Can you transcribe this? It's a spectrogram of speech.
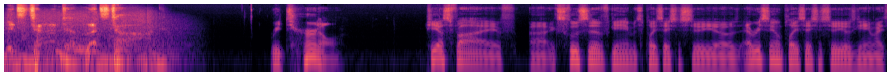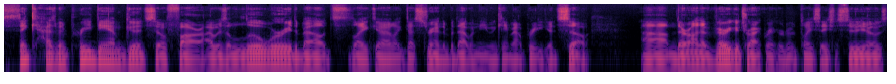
It's time to let's talk. Returnal, PS5 uh, exclusive game. It's PlayStation Studios. Every single PlayStation Studios game I think has been pretty damn good so far. I was a little worried about like uh, like Death Stranded, but that one even came out pretty good. So um, they're on a very good track record with PlayStation Studios.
